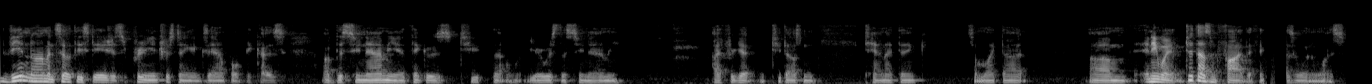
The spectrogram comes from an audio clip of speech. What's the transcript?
Vietnam and Southeast Asia is a pretty interesting example because of the tsunami. I think it was two. Year was the tsunami? I forget. 2010, I think, something like that. Um, anyway, 2005, I think, is when it was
